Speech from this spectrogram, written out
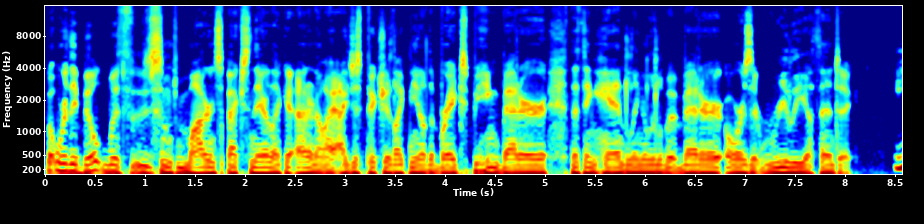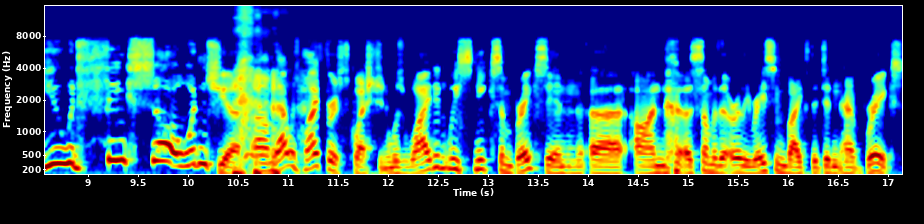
But were they built with some modern specs in there? Like I don't know. I, I just pictured like you know the brakes being better, the thing handling a little bit better, or is it really authentic? You would think so, wouldn't you? Um, that was my first question: was why didn't we sneak some brakes in uh, on uh, some of the early racing bikes that didn't have brakes?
